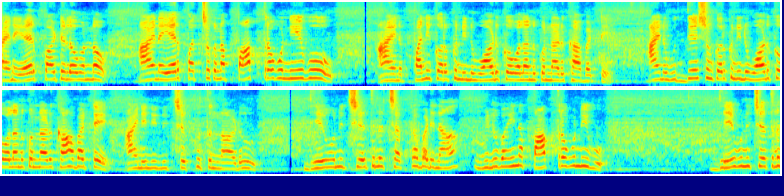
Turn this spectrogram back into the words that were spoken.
ఆయన ఏర్పాటులో ఉన్నావు ఆయన ఏర్పరచుకున్న పాత్రవు నీవు. ఆయన పని కొరకు నిన్ను వాడుకోవాలనుకున్నాడు కాబట్టే ఆయన ఉద్దేశం కొరకు నిన్ను వాడుకోవాలనుకున్నాడు కాబట్టే ఆయన నిన్ను చెక్కుతున్నాడు. దేవుని చేతిలో చెక్కబడిన విలువైన పాత్రవు నీవు. దేవుని చేతిలో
